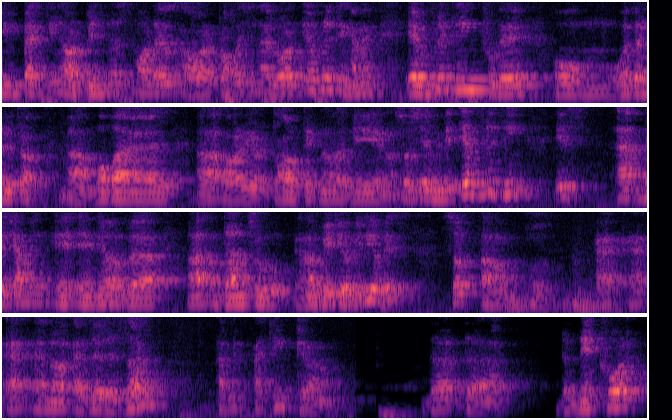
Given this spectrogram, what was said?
impacting our business model, our professional work, everything. I mean, everything today, um, whether you talk uh, mobile uh, or your cloud technology and you know, social media, everything is uh, becoming, a, a, you know, uh, done through, you know, video, video based. So, um. I, I, I, know as a result, I mean, I think um, the, the, the network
